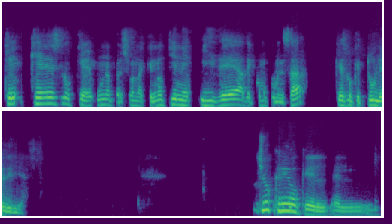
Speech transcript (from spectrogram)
¿Qué, ¿Qué es lo que una persona que no tiene idea de cómo comenzar, qué es lo que tú le dirías? Yo creo que el,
